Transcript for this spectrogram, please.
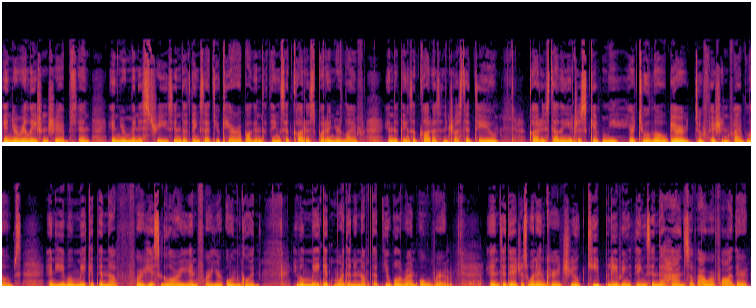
in your relationships, in, in your ministries, in the things that you care about, in the things that God has put in your life, in the things that God has entrusted to you. God is telling you, just give me your two low, your two fish and five loaves, and He will make it enough for His glory and for your own good. He will make it more than enough that you will run over. And today I just want to encourage you keep leaving things in the hands of our Father.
